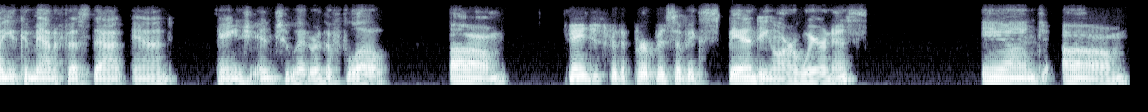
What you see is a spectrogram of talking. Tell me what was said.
you can manifest that and change into it or the flow. Um, changes for the purpose of expanding our awareness and um,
